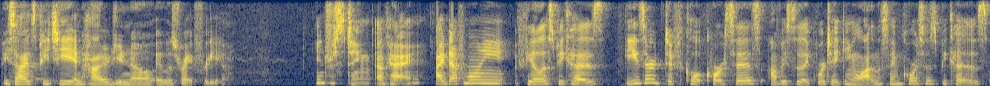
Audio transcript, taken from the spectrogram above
besides PT and how did you know it was right for you? Interesting. Okay. I definitely feel this because these are difficult courses. Obviously, like we're taking a lot of the same courses because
